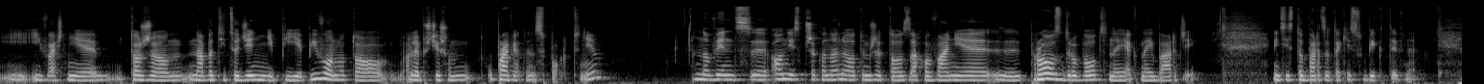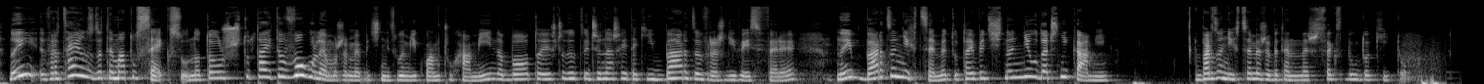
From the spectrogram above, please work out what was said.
i, I, właśnie to, że on nawet i codziennie pije piwo, no to, ale przecież on uprawia ten sport, nie? No więc y, on jest przekonany o tym, że to zachowanie y, prozdrowotne jak najbardziej. Więc jest to bardzo takie subiektywne. No i wracając do tematu seksu, no to już tutaj to w ogóle możemy być niezłymi kłamczuchami, no bo to jeszcze dotyczy naszej takiej bardzo wrażliwej sfery. No i bardzo nie chcemy tutaj być no, nieudacznikami. Bardzo nie chcemy, żeby ten nasz seks był do kitu.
